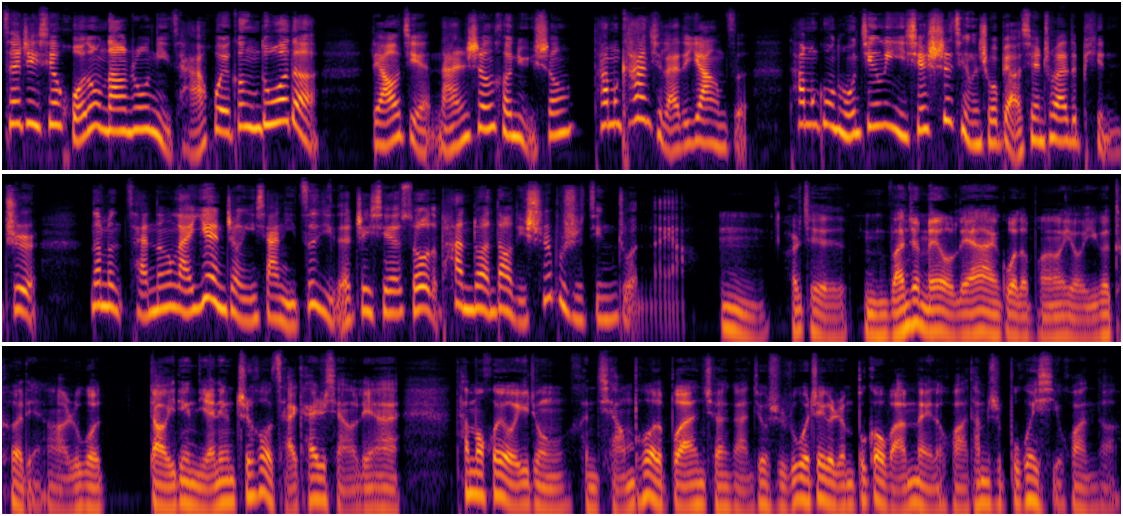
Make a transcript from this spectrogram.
在这些活动当中，你才会更多的。了解男生和女生他们看起来的样子，他们共同经历一些事情的时候表现出来的品质，那么才能来验证一下你自己的这些所有的判断到底是不是精准的呀？嗯，而且嗯，完全没有恋爱过的朋友有一个特点啊，如果到一定年龄之后才开始想要恋爱，他们会有一种很强迫的不安全感，就是如果这个人不够完美的话，他们是不会喜欢的。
